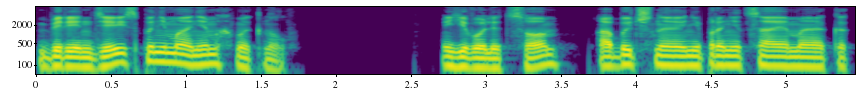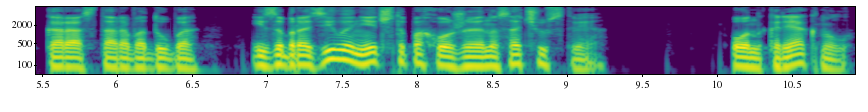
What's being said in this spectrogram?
Берендей с пониманием хмыкнул. Его лицо, обычное непроницаемое, как кора старого дуба, изобразило нечто похожее на сочувствие. Он крякнул,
